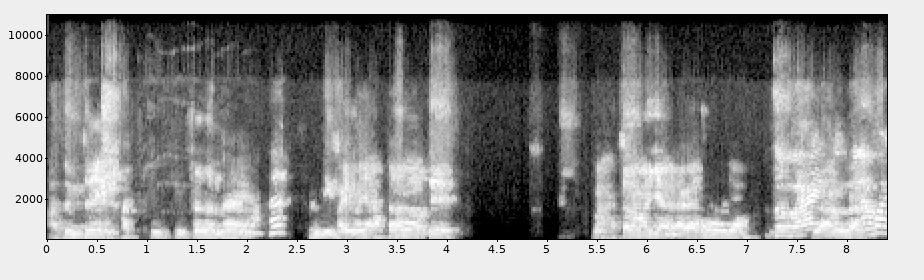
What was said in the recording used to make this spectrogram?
अजून तर एक हात तुमचा नाही. आणि बाई माझ्या हाताला मारते. चलो मज़ा लगा तो मज़ा तो भाई बराबर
